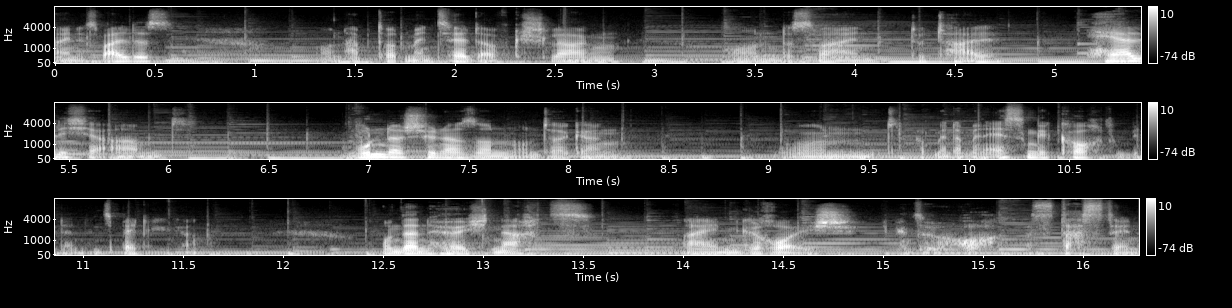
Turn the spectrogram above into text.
eines Waldes und habe dort mein Zelt aufgeschlagen. Und das war ein total herrlicher Abend. Wunderschöner Sonnenuntergang und habe mir dann mein Essen gekocht und bin dann ins Bett gegangen. Und dann höre ich nachts ein Geräusch. Ich bin so, oh, was ist das denn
